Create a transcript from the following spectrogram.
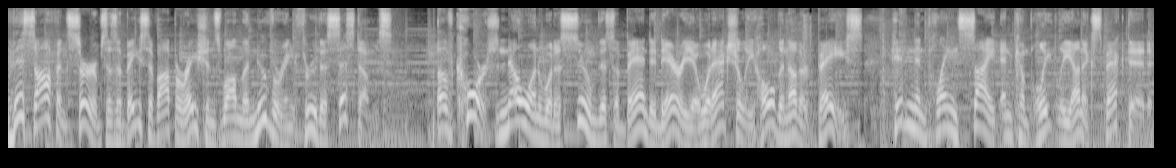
This often serves as a base of operations while maneuvering through the systems. Of course, no one would assume this abandoned area would actually hold another base, hidden in plain sight and completely unexpected.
